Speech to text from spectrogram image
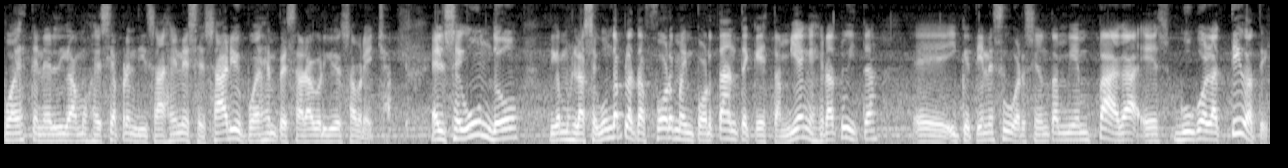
puedes tener digamos ese aprendizaje necesario y puedes empezar a abrir esa brecha. El segundo, digamos la segunda plataforma importante que también es gratuita eh, y que tiene su versión también paga es Google Activate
